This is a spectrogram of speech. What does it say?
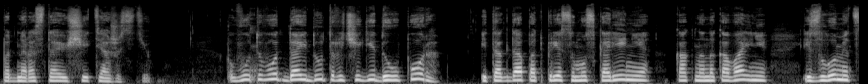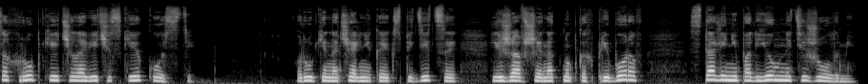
под нарастающей тяжестью. Вот-вот дойдут рычаги до упора, и тогда под прессом ускорения, как на наковальне, изломятся хрупкие человеческие кости. Руки начальника экспедиции, лежавшие на кнопках приборов, стали неподъемно тяжелыми.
